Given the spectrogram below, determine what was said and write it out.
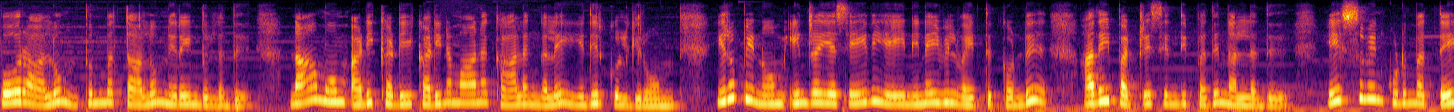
போராலும் துன்பத்தாலும் நிறைந்துள்ளது. நாமும் அடிக்கடி கடினமான காலங்களை எதிர்கொள்கிறோம். இருப்பினும் இன்றைய செய்தியை நினைவில் வைத்துக்கொண்டு அதை பற்றி சிந்திப்பது நல்லது. இயேசுவின் குடும்பத்தை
